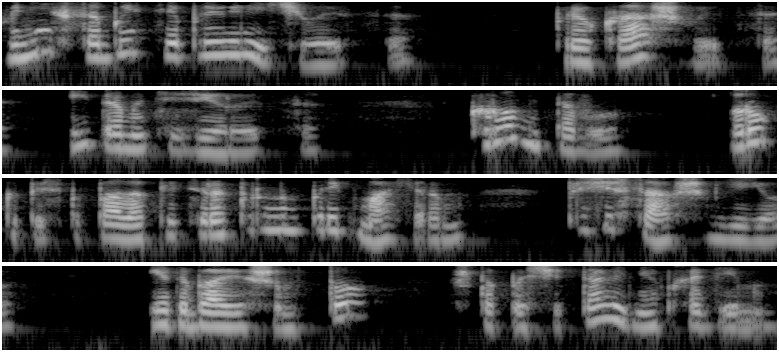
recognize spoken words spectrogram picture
В них события преувеличиваются, приукрашиваются и драматизируются. Кроме того, рукопись попала к литературным парикмахерам, причесавшим ее и добавившим то, что посчитали необходимым.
